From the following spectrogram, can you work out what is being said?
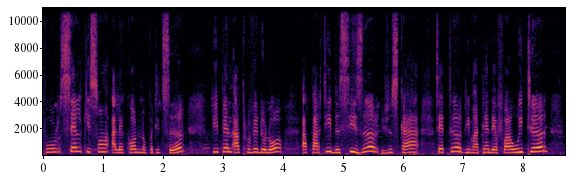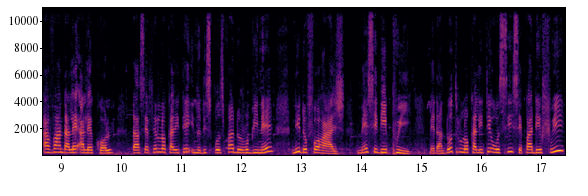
pour celles qui sont à l'école, nos petites sœurs, qui peinent à trouver de l'eau à partir de 6 heures jusqu'à 7 heures du matin, des fois 8 heures avant d'aller à l'école. Dans certaines localités, ils ne disposent pas de robinet ni de forage, mais c'est des puits. Mais dans d'autres localités aussi, ce n'est pas des puits,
